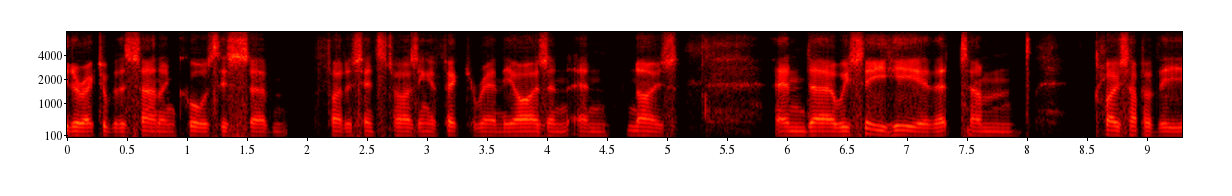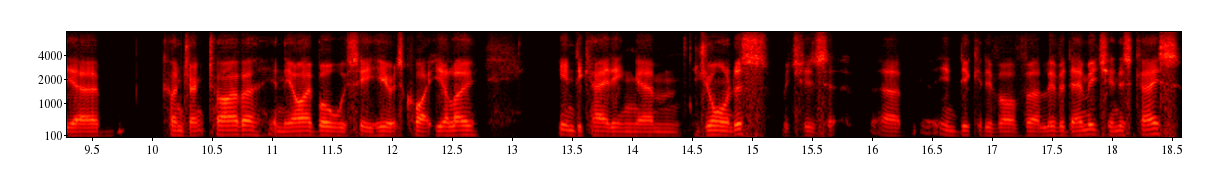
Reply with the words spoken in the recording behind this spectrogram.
interacted with the sun and caused this um, photosensitizing effect around the eyes and, and nose. And uh, we see here that um, close up of the uh, conjunctiva in the eyeball, we see here it's quite yellow, indicating um, jaundice, which is uh, indicative of uh, liver damage in this case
